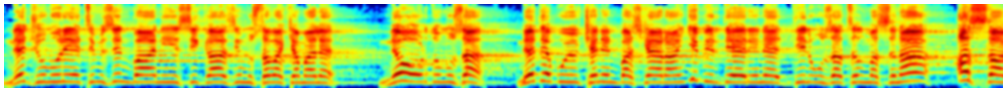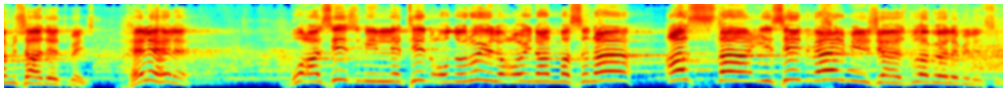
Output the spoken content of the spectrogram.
ne cumhuriyetimizin banisi Gazi Mustafa Kemal'e, ne ordumuza, ne de bu ülkenin başka herhangi bir değerine dil uzatılmasına asla müsaade etmeyiz. Hele hele bu aziz milletin onuruyla oynanmasına asla izin vermeyeceğiz. Bu da böyle bilinsin.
